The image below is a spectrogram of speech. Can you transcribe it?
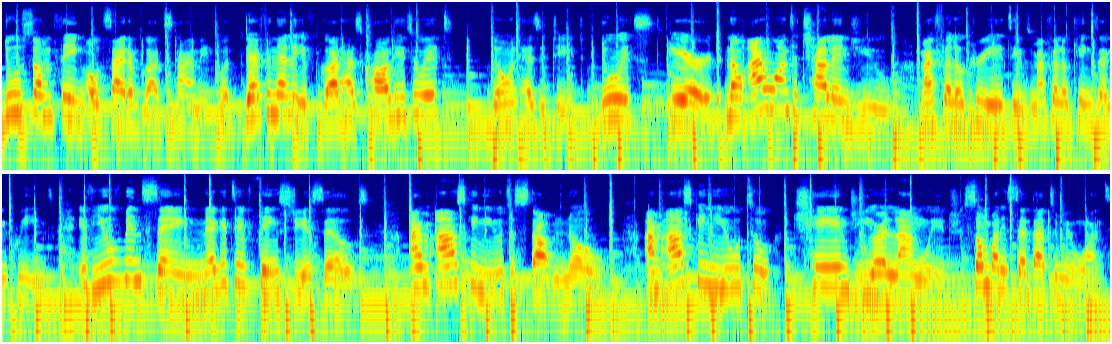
do something outside of God's timing, but definitely if God has called you to it, don't hesitate. Do it scared. Now, I want to challenge you, my fellow creatives, my fellow kings and queens. If you've been saying negative things to yourselves, I'm asking you to stop no. I'm asking you to change your language. Somebody said that to me once.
